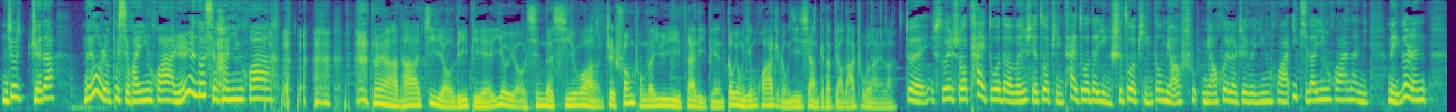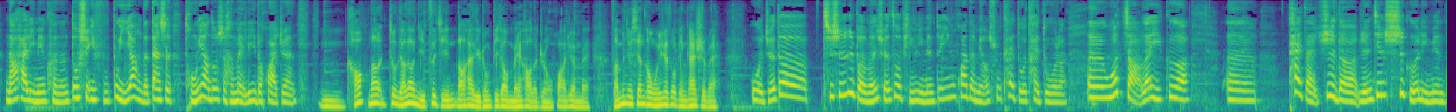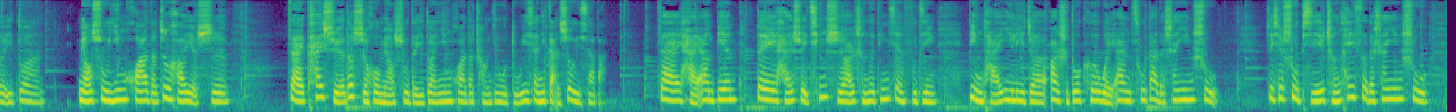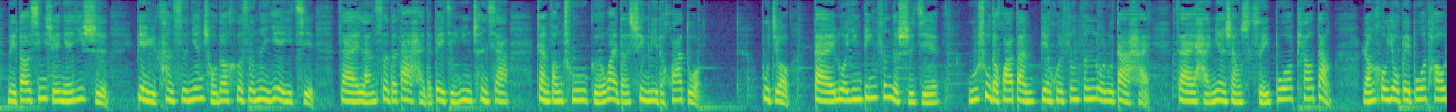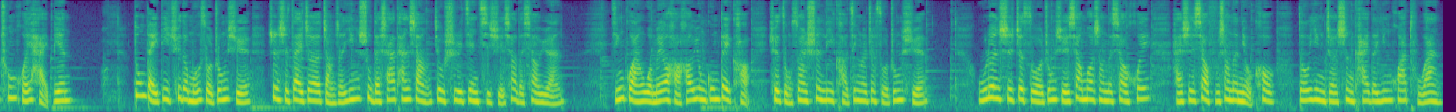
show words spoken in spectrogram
你就觉得没有人不喜欢樱花，人人都喜欢樱花。对啊，它既有离别，又有新的希望，这双重的寓意在里边，都用樱花这种意象给它表达出来了。对，所以说太多的文学作品，太多的影视作品都描述描绘了这个樱花。一提到樱花，那你每个人脑海里面可能都是一幅不一样的，但是同样都是很美丽的画卷。嗯，好，那就聊聊你自己脑海里中比较美好的这种画卷呗。咱们就先从文学作品开始呗。我觉得其实日本文学作品里面对樱花的描述太多太多了。呃，我找了一个，呃，太宰治的《人间失格》里面的一段描述樱花的，正好也是在开学的时候描述的一段樱花的场景。我读一下，你感受一下吧。在海岸边被海水侵蚀而成的丁线附近，并排屹立着二十多棵伟岸粗大的山樱树。这些树皮呈黑色的山樱树，每到新学年伊始，便与看似粘稠的褐色嫩叶一起，在蓝色的大海的背景映衬下，绽放出格外的绚丽的花朵。不久，待落英缤纷的时节，无数的花瓣便会纷纷落入大海。在海面上随波飘荡，然后又被波涛冲回海边。东北地区的某所中学，正是在这长着樱树的沙滩上，就是建起学校的校园。尽管我没有好好用功备考，却总算顺利考进了这所中学。无论是这所中学校帽上的校徽，还是校服上的纽扣，都印着盛开的樱花图案。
